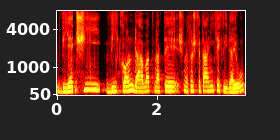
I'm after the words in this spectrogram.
větší výkon dávat na, ty, na to škrtání těch výdajů uh,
